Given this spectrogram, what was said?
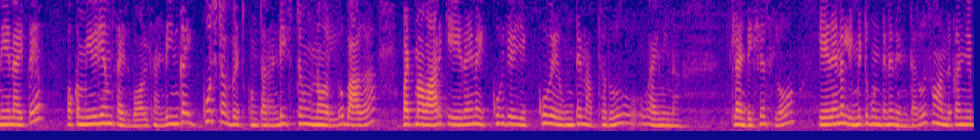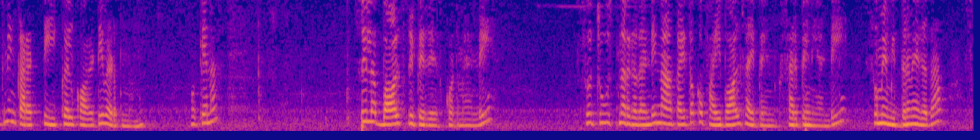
నేనైతే ఒక మీడియం సైజ్ బాల్స్ అండి. ఇంకా ఎక్కువ స్టఫ్ పెట్టుకుంటారండి ఇష్టం ఉన్న వాళ్ళు బాగా. బట్ మా వారికి ఏదైనా ఎక్కువ చే- ఎక్కువ ఉంటే నచ్చదు. ఐ మీన్ ఇట్లాంటి డిషెస్లో ఏదైనా లిమిట్ ఉంటేనే తింటారు. సో అందుకని చెప్పి నేను కరెక్ట్ ఈక్వల్ క్వాలిటీ పెడుతున్నాను. ఓకేనా? సో ఇలా బాల్స్ ప్రిపేర్ చేసుకోవటమే అండి. సో చూస్తున్నారు కదండి నాకైతే ఒక ఫైవ్ బాల్స్ అయిపోయింది సరిపోయినాయి అండి. సో మేము ఇద్దరమే కదా సో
